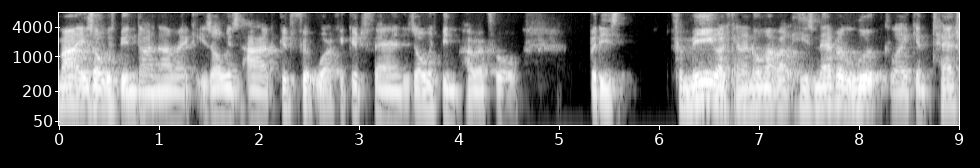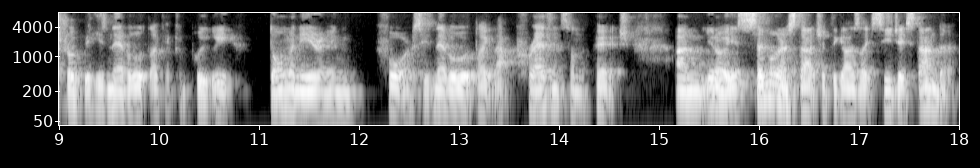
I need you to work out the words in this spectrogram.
Matt has always been dynamic. He's always had good footwork, a good fend. He's always been powerful, but he's for me, like, and I know Matt, he's never looked like in Test rugby. He's never looked like a completely domineering force. He's never looked like that presence on the pitch. And you know, he's similar in stature to guys like CJ Stander.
